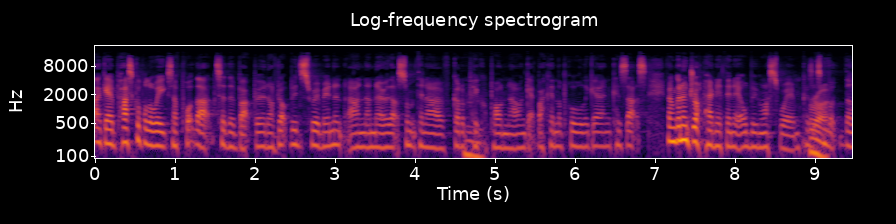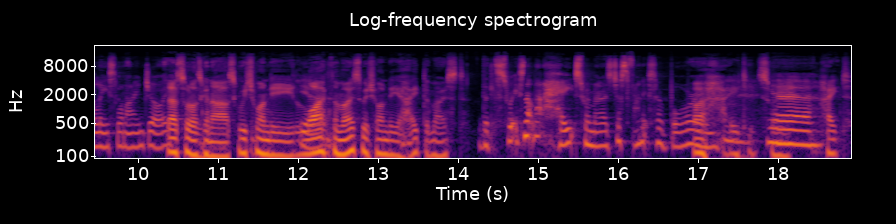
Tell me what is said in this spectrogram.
again, past couple of weeks I've put that to the back burner. I've not been swimming, and, and I know that's something I've got to pick up on now and get back in the pool again because that's if I'm going to drop anything, it'll be my swim because Right. it's the least one I enjoy. that's what I was going to ask. Which one do you Yeah. like the most? Which one do you hate the most? the sw- it's not that I hate swimming; I just find it so boring. I hate it. Swimming. Yeah. Hate.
